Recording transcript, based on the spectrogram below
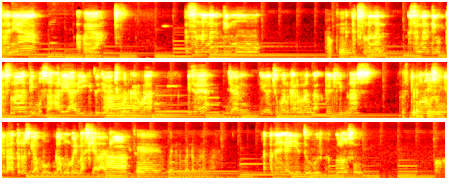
istilahnya apa ya kesenangan timu Oke. kesenangan kesenangan timu kesenangan timu sehari-hari gitu jangan Ah. cuman karena misalnya jangan jangan cuman karena nggak pilih timnas Terus timu berhenti. langsung nyerah terus gak mau gak mau main basket lagi Ah, Oke, bener bener bener. bener. katanya kayak gitu aku langsung oh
